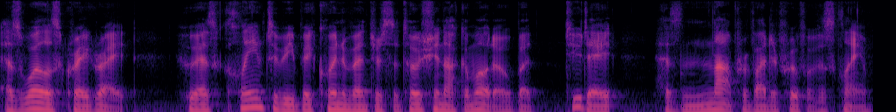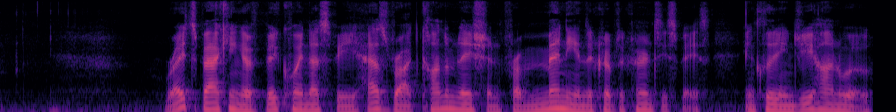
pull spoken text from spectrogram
as well as Craig Wright, who has claimed to be Bitcoin inventor Satoshi Nakamoto, but to date has not provided proof of his claim. Wright's backing of Bitcoin SV has brought condemnation from many in the cryptocurrency space, including Jihan Wu,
